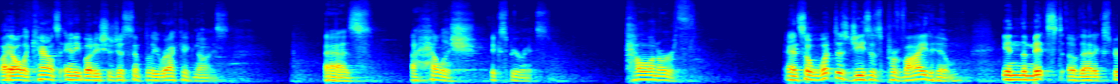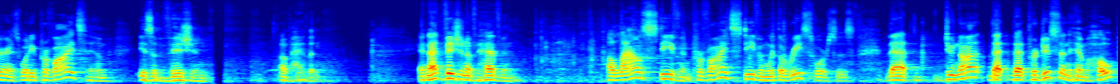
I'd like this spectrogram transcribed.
by all accounts, anybody should just simply recognize as a hellish experience. Hell on earth. And so, what does Jesus provide him in the midst of that experience? What he provides him is a vision of heaven. And that vision of heaven allows Stephen, provides Stephen with the resources that do not, that, that produce in him hope,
